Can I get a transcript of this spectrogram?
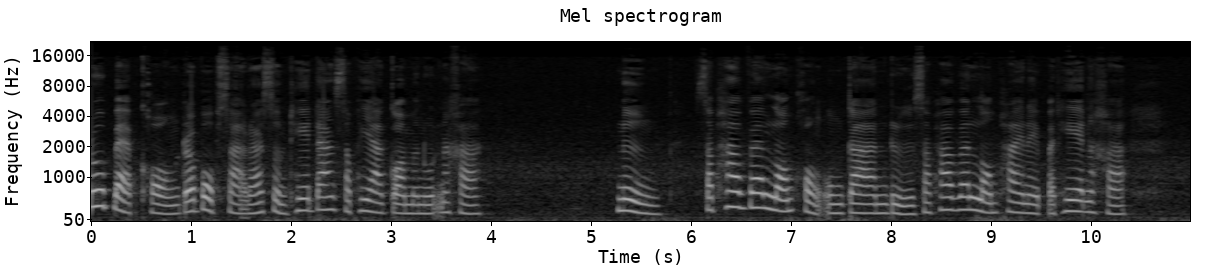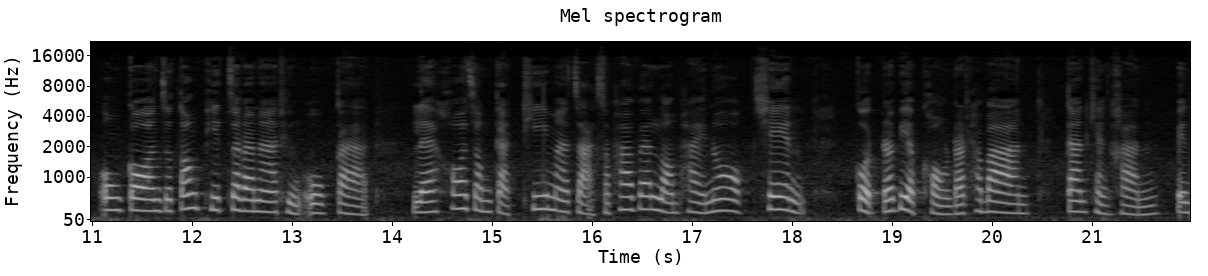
รูปแบบของระบบสารสนเทศด้านทรัพยากรมนุษย์นะคะ 1. สภาพแวดล้อมขององค์การ หรือสภาพแวดล้อมภายในประเทศนะคะ องค์กรจะต้องพิจารณาถึงโอกาส และข้อจำกัดที่มาจากสภาพแวดล้อมภายนอก เช่น กฎระเบียบของรัฐบาล การแข่งขัน เป็น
